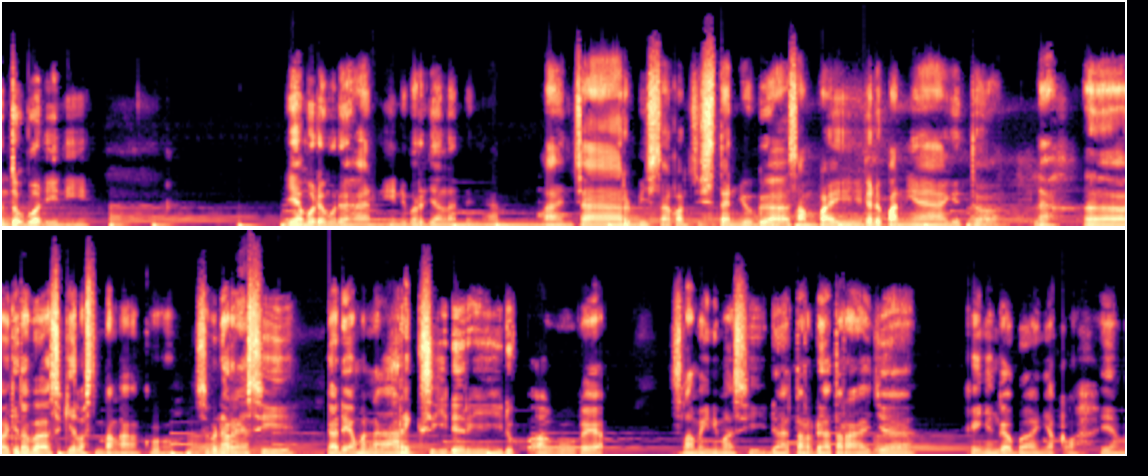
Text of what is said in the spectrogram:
untuk buat ini. Ya mudah-mudahan ini berjalan dengan lancar bisa konsisten juga sampai ke depannya gitu. Nah eh, kita bahas sekilas tentang aku. Sebenarnya sih gak ada yang menarik sih dari hidup aku kayak selama ini masih datar-datar aja. Kayaknya nggak banyak lah yang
